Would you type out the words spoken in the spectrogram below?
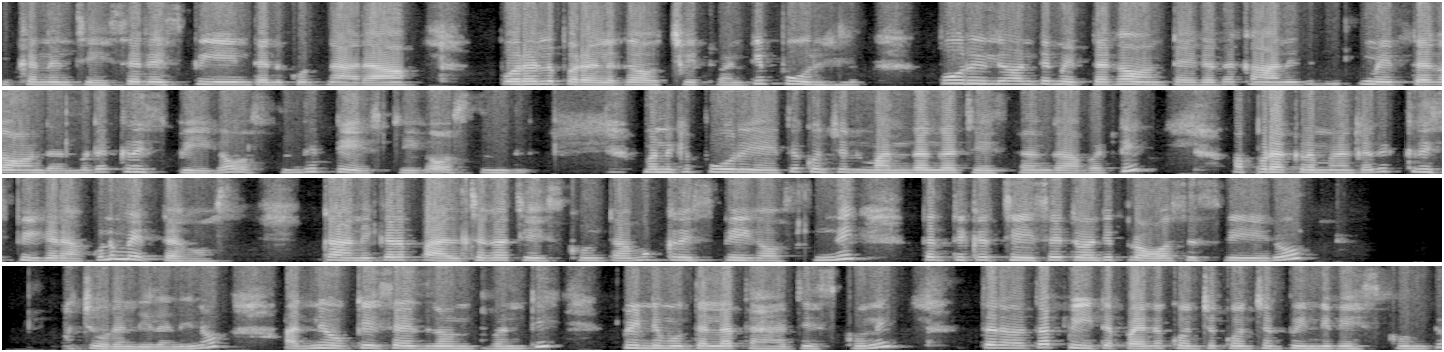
ఇక్కడ నేను చేసే రెసిపీ ఏంటనుకుంటున్నారా పొరలు పొరలుగా వచ్చేటువంటి పూరీలు. పూరీలు అంటే మెత్తగా ఉంటాయి కదా కానీ మెత్తగా ఉండాలన్నమాట. క్రిస్పీగా వస్తుంది టేస్టీగా వస్తుంది. మనకి పూరి అయితే కొంచెం మందంగా చేస్తాం కాబట్టి అప్పుడు అక్కడ మనకి అది క్రిస్పీగా రాకుండా మెత్తగా వస్తుంది. కానీ ఇక్కడ పల్చగా చేసుకుంటాము క్రిస్పీగా వస్తుంది. తర్వాత ఇక్కడ చేసేటువంటి ప్రాసెస్ వేరు. చూడండి ఇలా నేను అన్ని ఒకే సైజులో ఉన్నటువంటి పిండి ముద్దలా తయారు చేసుకొని తర్వాత పీట పైన కొంచెం కొంచెం పిండి వేసుకుంటూ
